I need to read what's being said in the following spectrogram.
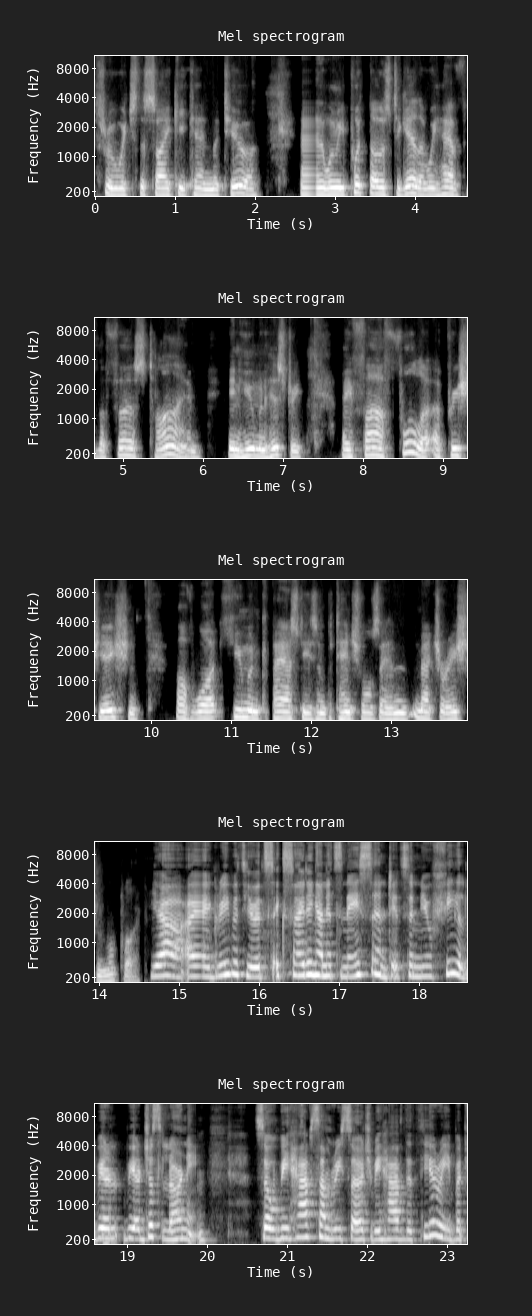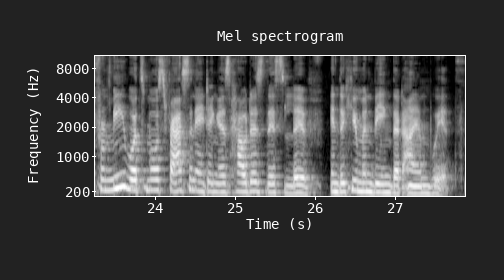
through which the psyche can mature. And when we put those together, we have for the first time in human history a far fuller appreciation of what human capacities and potentials and maturation look like. Yeah, I agree with you. It's exciting and it's nascent. It's a new field. We're we are just learning So we have some research, we have the theory, but for me, what's most fascinating is how does this live in the human being that I am with?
